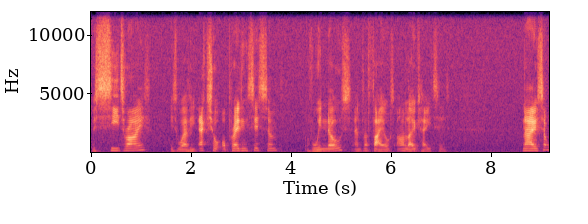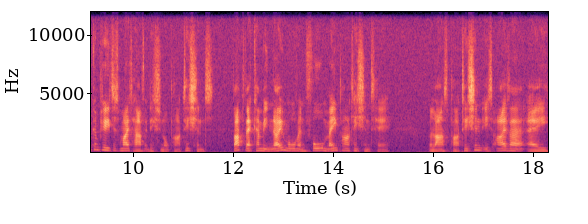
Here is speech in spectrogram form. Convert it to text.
The C drive is where the actual operating system of Windows and the files are located. Now some computers might have additional partitions, but there can be no more than four main partitions here. The last partition is either a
